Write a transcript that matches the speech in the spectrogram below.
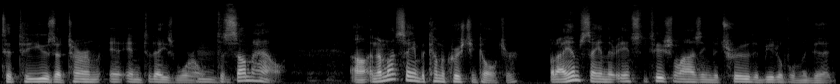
to, to use a term in, in today's world mm-hmm. to somehow uh, and I'm not saying become a Christian culture, but I am saying they're institutionalizing the true, the beautiful, and the good.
